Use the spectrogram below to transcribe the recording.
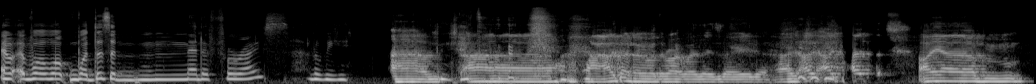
Uh, well, what, what does it metaphorize? How do we. Um, uh, I don't know what the right word is there either. I, I, I, I, I, um,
